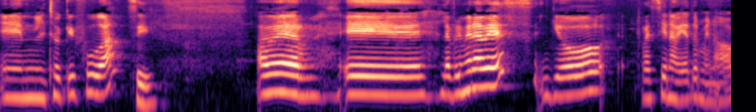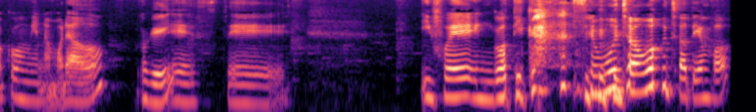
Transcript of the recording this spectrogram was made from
en el choque y fuga. sí. A ver, eh, la primera vez yo recién había terminado con mi enamorado. Ok. Este. Y fue en Gótica hace mucho, mucho tiempo.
